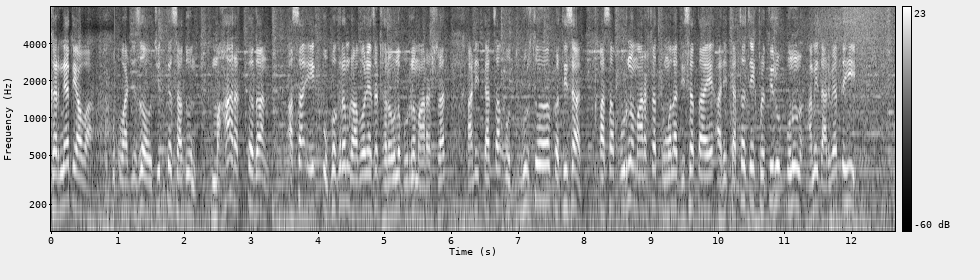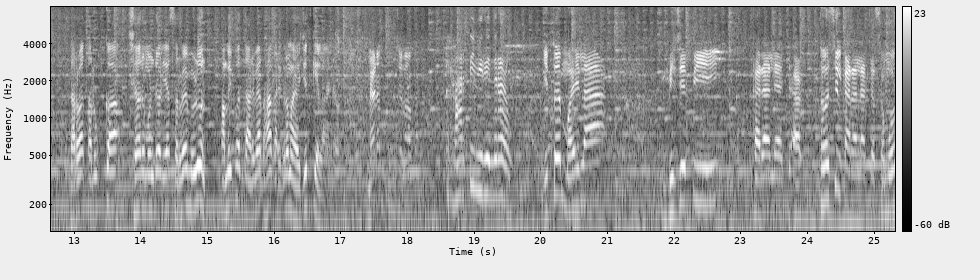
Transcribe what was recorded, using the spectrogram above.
करण्यात यावा. वाढदिवसाचं औचित्य साधून महारक्तदान असा एक उपक्रम राबवण्याचं ठरवलं पूर्ण महाराष्ट्रात. आणि त्याचा उत्कृष्ट प्रतिसाद असा पूर्ण महाराष्ट्रात तुम्हाला दिसत आहे. आणि त्याचंच एक प्रतिरूप म्हणून आम्ही दारव्यातही दारवा तालुका शहर मंडळ या सर्व मिळून आम्ही पण दारव्यात हा कार्यक्रम आयोजित केला आहे. मॅडम तुमचं नाव भारती वीरेंद्र राऊत. इथं महिला बी जे पी कार्यालयाच्या तहसील कार्यालयाच्या समोर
